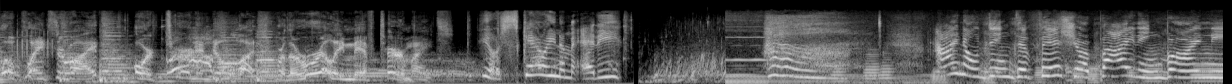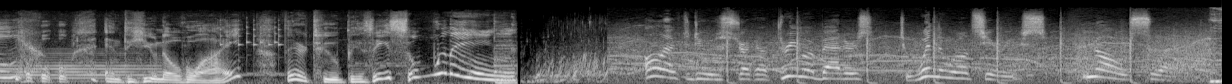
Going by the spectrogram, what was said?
Will Plank survive, or turn into lunch for the really miffed termites? You're scaring them, Eddie. I don't think the fish are biting, Barney. Oh, and do you know why? They're too busy swimming. All I have to do is strike out three more batters to win the World Series. No sweat.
